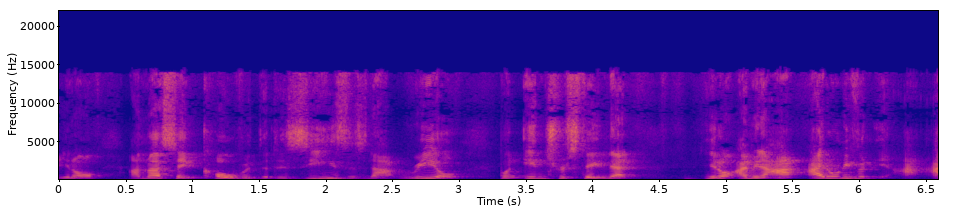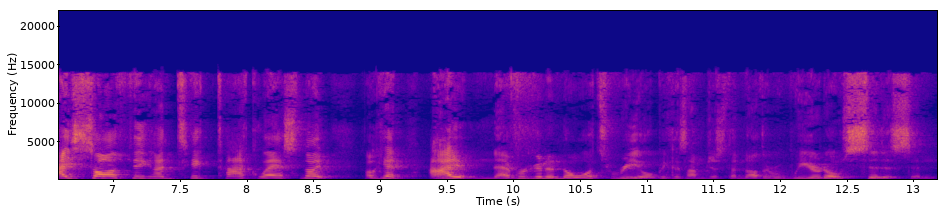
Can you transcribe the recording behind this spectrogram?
you know, I'm not saying COVID, the disease is not real, but interesting that, you know, I mean, I, I don't even, I, saw a thing on TikTok last night. Again, I am never going to know what's real because I'm just another weirdo citizen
